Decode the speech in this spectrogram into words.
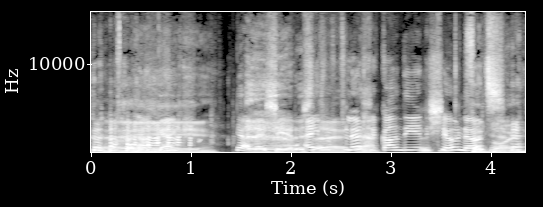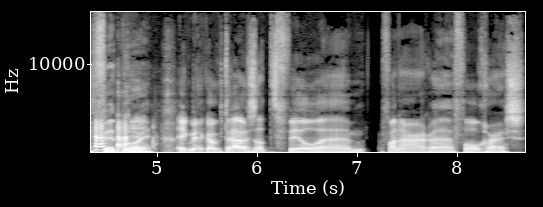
Hey. ja, nee, zie je. Dus, even eh, pluggen, ja. kan die in de show notes? boy, fit boy. Ik merk ook trouwens dat veel ehm, van haar eh, volgers,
